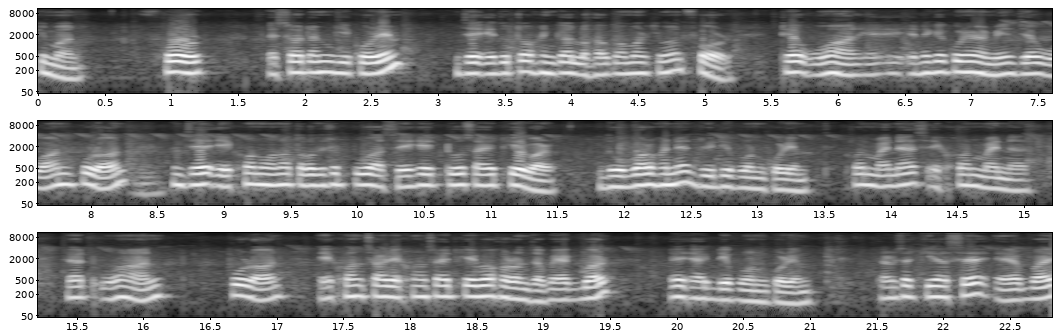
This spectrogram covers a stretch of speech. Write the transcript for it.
কিমান? ফ'ৰ। তাৰপিছত আমি কি কৰিম যে এই দুটা সংখ্যাৰ লহাগু আমাৰ কিমান? ফ'ৰ। এতিয়া ওৱান এনেকৈ কৰিম আমি যে ওৱান পূৰণ যে এইখন ওৱানৰ তলত যিটো টু আছে সেই টু চাইড কেইবাৰ? দুবাৰ হয়নে? দুই দি পূৰণ কৰিম। এখন মাইনাছ এখন মাইনাছ। ইয়াত ওৱান পূৰণ এখন চাইড এখন চাইড কেইবাৰ হৰণ যাব। একবাৰ এই এক দি পূৰণ কৰিম। তাৰপিছত কি আছে? এ বাই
